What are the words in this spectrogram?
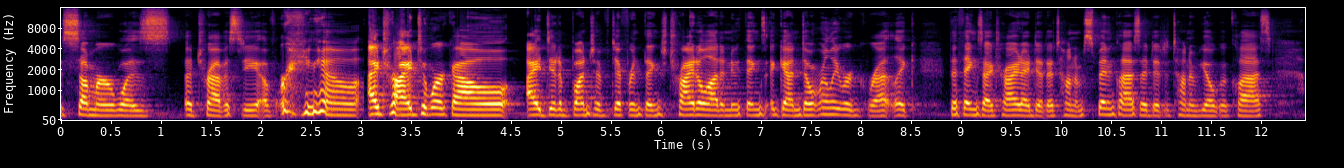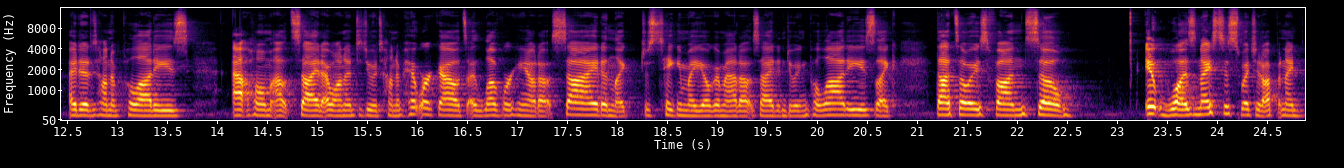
summer was a travesty of working out. I tried to work out. I did a bunch of different things, tried a lot of new things. Again, don't really regret like the things I tried. I did a ton of spin class, I did a ton of yoga class, I did a ton of Pilates at home outside. I wanted to do a ton of HIIT workouts. I love working out outside and like just taking my yoga mat outside and doing Pilates. Like that's always fun. So it was nice to switch it up and I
